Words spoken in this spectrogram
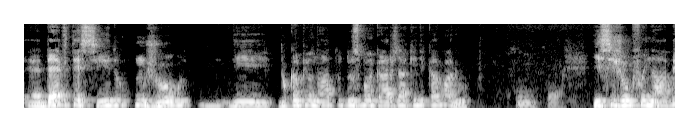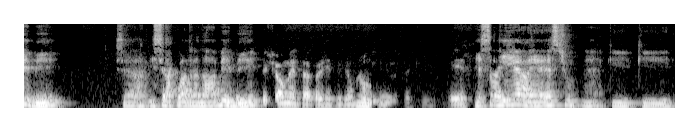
é, deve ter sido um jogo de, do campeonato dos bancários daqui de Caruaru. Sim, Esse jogo foi na ABB, isso é, a, isso é a quadra da ABB. Deixa eu aumentar para a gente ver um Pronto. pouquinho isso aqui. Esse... Esse aí é Aécio, né, que, que,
